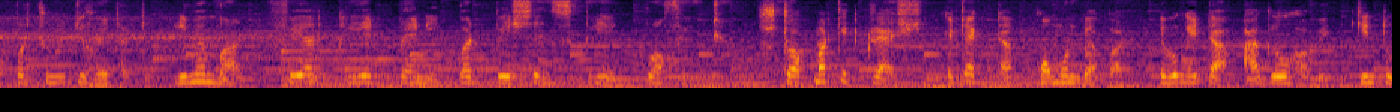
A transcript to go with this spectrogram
অপরচুনিটি হয়ে থাকে। Remember fear create panic but patience create profit stock market crash এটা একটা কমন ব্যাপার এবং এটা আগেও হবে। কিন্তু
